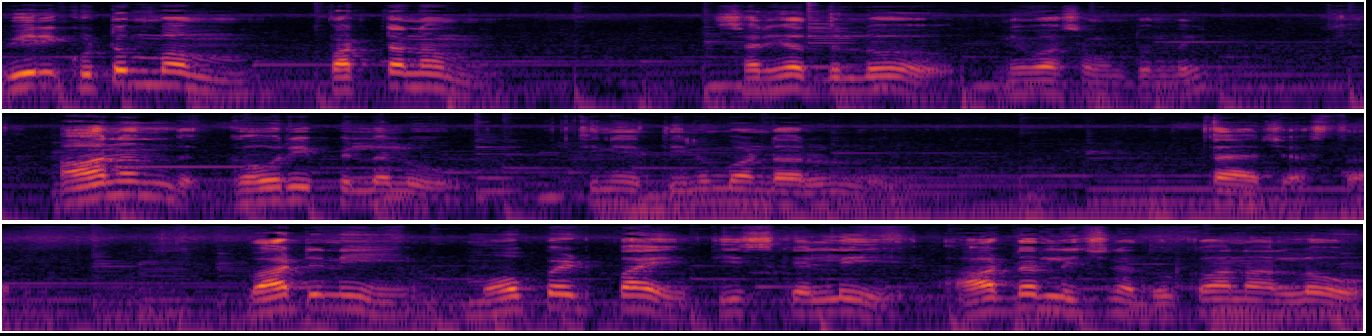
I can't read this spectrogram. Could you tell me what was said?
వీరి కుటుంబం పట్టణం సరిహద్దుల్లో నివాసం ఉంటుంది ఆనంద్ గౌరీ పిల్లలు తినే తినుబండారులు తయారు చేస్తారు. వాటిని మోపెడ్పై తీసుకెళ్ళి ఆర్డర్లు ఇచ్చిన దుకాణాల్లో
